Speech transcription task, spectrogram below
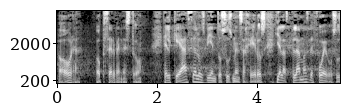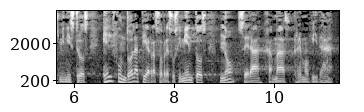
Ahora, Observen esto. El que hace a los vientos sus mensajeros y a las flamas de fuego sus ministros, Él fundó la tierra sobre sus cimientos, no será jamás removida.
